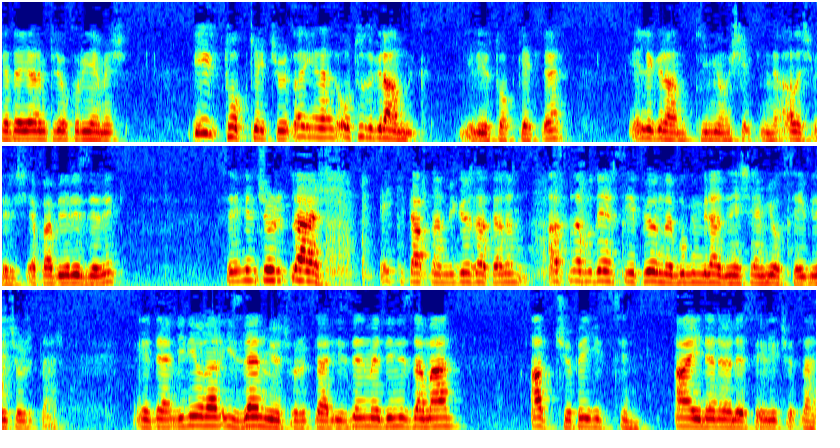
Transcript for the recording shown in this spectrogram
Ya da yarım kilo kuru yemiş. Bir top kek çocuklar genelde 30 gramlık geliyor top kekler. 50 gram kimyon şeklinde alışveriş yapabiliriz dedik. Sevgili çocuklar, ek kitaptan bir göz atalım. Aslında bu dersi yapıyorum da bugün biraz neşem yok sevgili çocuklar. E, de, videolar izlenmiyor çocuklar. İzlenmediğiniz zaman at çöpe gitsin. Aynen öyle sevgili çocuklar.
